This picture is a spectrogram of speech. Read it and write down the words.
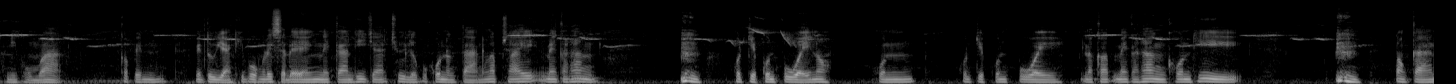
อันนี้ผมว่าก็เป็นเป็นตัวอย่างที่พระองค์ได้แสดงในการที่จะช่วยเหลือผู้คนต่างๆ รับใช้แม้กระทั่งคนเจ็บคนป่วยเนาะคนคนเจ็บคนป่วยนะครับแม้กระทั่งคนที่ต้องการ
